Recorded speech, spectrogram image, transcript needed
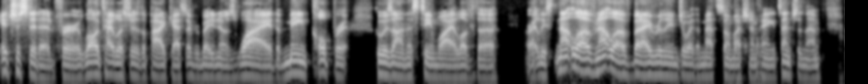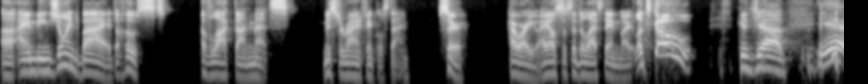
interested in for long time listeners of the podcast. Everybody knows why the main culprit who is on this team, why I love the, or at least not love, not love, but I really enjoy the Mets so much and I'm paying attention to them. Uh, I am being joined by the host of Locked On Mets, Mr. Ryan Finkelstein. Sir, how are you? I also said the last name, Mike. Let's go. Good job. Yeah,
